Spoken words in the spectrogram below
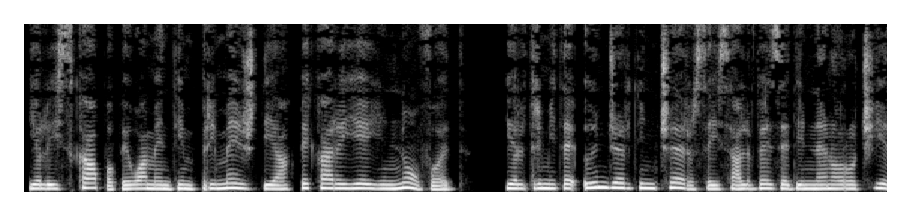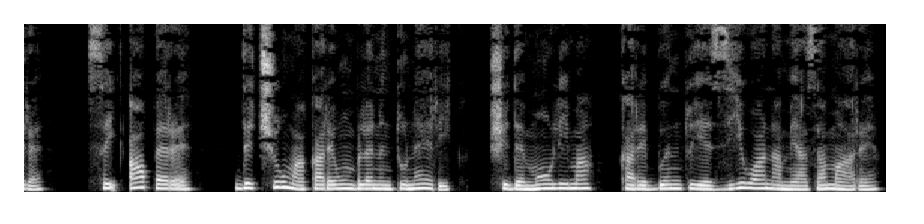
El îi scapă pe oameni din primejdia pe care ei nu o văd. El trimite îngeri din cer să-i salveze din nenorocire, să-i apere de ciuma care umblă în întuneric și de molima care bântuie ziua în amiaza mare.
